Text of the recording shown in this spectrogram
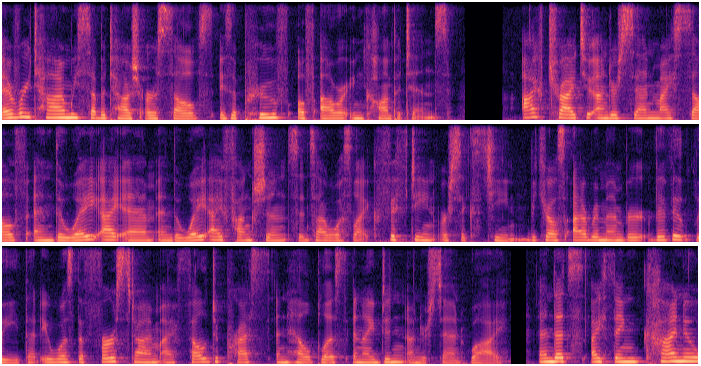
Every time we sabotage ourselves is a proof of our incompetence. I've tried to understand myself and the way I am and the way I function since I was like 15 or 16 because I remember vividly that it was the first time I felt depressed and helpless and I didn't understand why. And that's, I think, kind of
